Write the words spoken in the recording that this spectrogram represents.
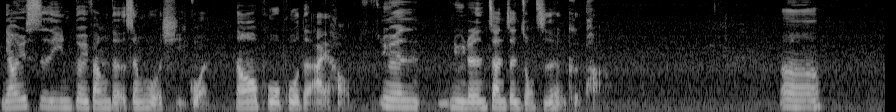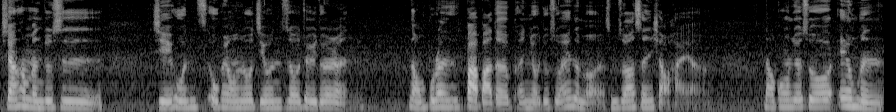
你要去适应对方的生活习惯，然后婆婆的爱好，因为女人战争总是很可怕。嗯，像他们就是结婚，我朋友说结婚之后就一堆人，那种不认识爸爸的朋友就说：“哎，怎么什么时候要生小孩啊？”老公就说：“哎，我们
